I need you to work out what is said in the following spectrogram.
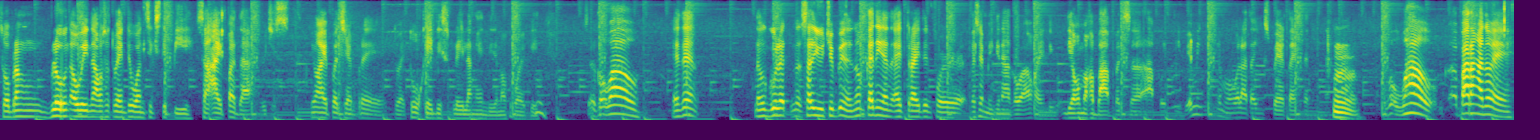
sobrang blown away na ako sa 2160p sa iPad ah, which is yung iPad syempre 2K display lang yan, hindi naman 4K. So ako, wow. And then nagugulat na, sa YouTube yun. eh. Nung kanina, I tried it for, kasi may ginagawa ako, eh. hindi, hindi ako makababad sa Apple TV. I mean, alam mo, wala tayong spare time kanina. Mm. Ko, wow, parang ano eh,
